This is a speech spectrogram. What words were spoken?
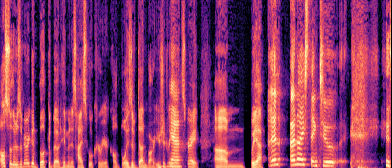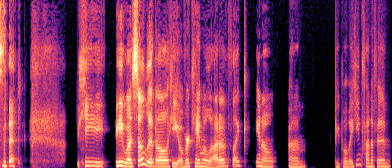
also, there's a very good book about him in his high school career called Boys of Dunbar. You should read Yeah. it. It's great. Um, but yeah, and a nice thing too is that he he was so little. He overcame a lot of like you know um people making fun of him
